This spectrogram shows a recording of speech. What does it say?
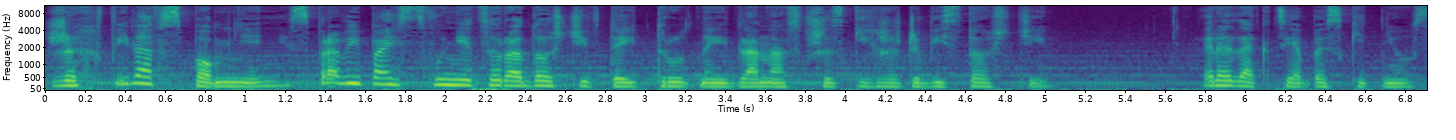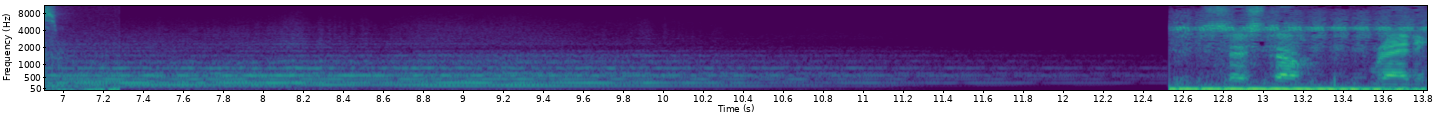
że chwila wspomnień sprawi Państwu nieco radości w tej trudnej dla nas wszystkich rzeczywistości. Redakcja Beskid News. System ready.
